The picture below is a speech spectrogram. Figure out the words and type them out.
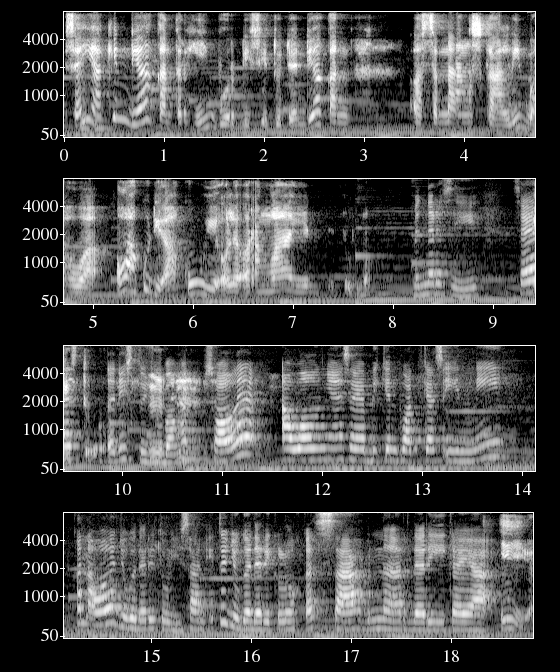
saya yakin dia akan terhibur di situ dan dia akan eh, senang sekali bahwa oh aku diakui oleh orang lain gitu loh. Bener sih. Saya Itu. tadi setuju Mm-mm. banget. Soalnya awalnya saya bikin podcast ini kan awalnya juga dari tulisan. Itu juga dari keluh kesah, bener dari kayak Iya.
